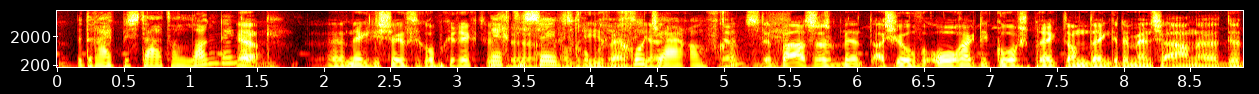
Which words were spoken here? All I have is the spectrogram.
bedrijf bestaat al lang, denk ja. ik. 1970 eh, opgericht. Dus, 1970 uh, opgericht. Goed jaar, jaar overigens. Ja, de basis, als je over ORAC decor spreekt, dan denken de mensen aan uh, de,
